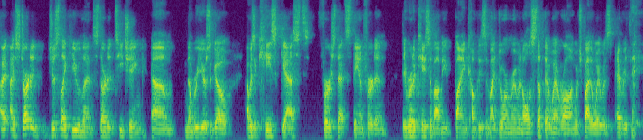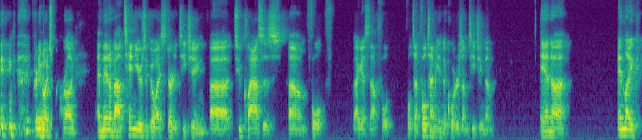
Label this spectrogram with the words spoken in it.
I, I started just like you, Len. Started teaching um, a number of years ago. I was a case guest first at Stanford, and they wrote a case about me buying companies in my dorm room and all the stuff that went wrong, which by the way was everything pretty much went wrong. And then about 10 years ago, I started teaching uh, two classes, um, full, I guess not full, full time, full time in the quarters. I'm teaching them. And, uh, and like,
